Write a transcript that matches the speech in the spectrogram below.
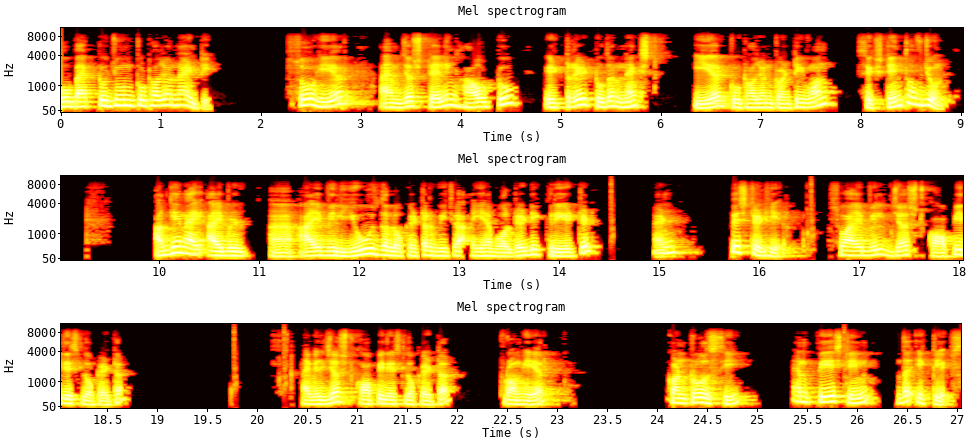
go back to June 2019 so here I am just telling how to iterate to the next year 2021 16th of June. Again I, I will uh, I will use the locator which I have already created and pasted here. So I will just copy this locator. I will just copy this locator from here, control C and paste in the Eclipse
